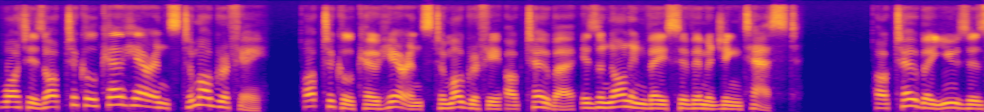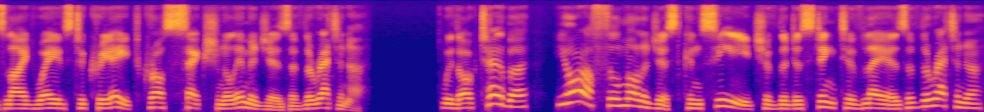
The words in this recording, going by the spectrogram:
What is optical coherence tomography? Optical coherence tomography OCT, is a non-invasive imaging test. OCT uses light waves to create cross-sectional images of the retina. With OCT, your ophthalmologist can see each of the distinctive layers of the retina.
